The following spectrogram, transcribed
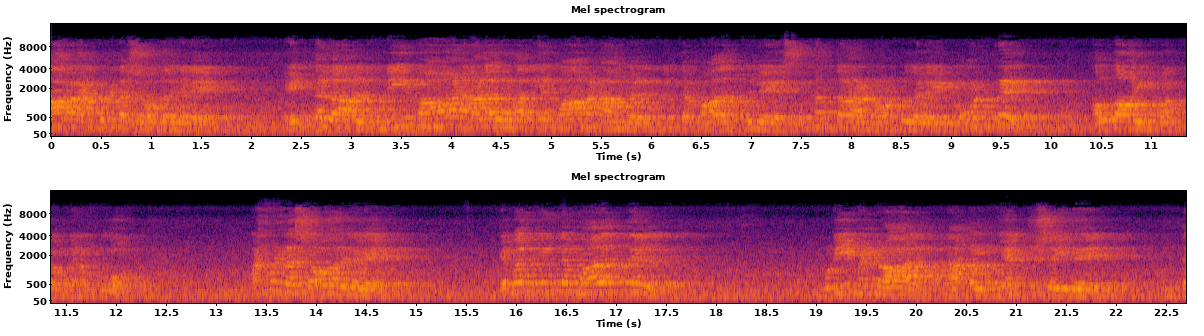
ஆக அன்புள்ள சோதரர்களே எங்களால் முடியுமான அளவு அதிகமாக நாங்கள் இந்த மாதத்திலே சுண்ணத்தான நோன்புகளை நோற்று அல்லாஹின் பக்கம் நிரம்புவோம். அன்புள்ள சோதரர்களே எமக்கு இந்த மாதத்தில் முடியும் என்றால் நாங்கள் முயற்சி செய்து இந்த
